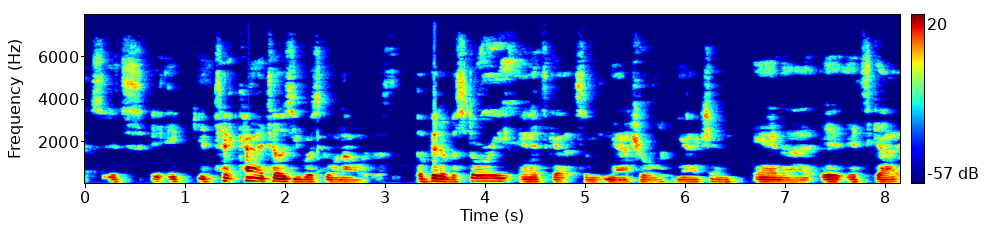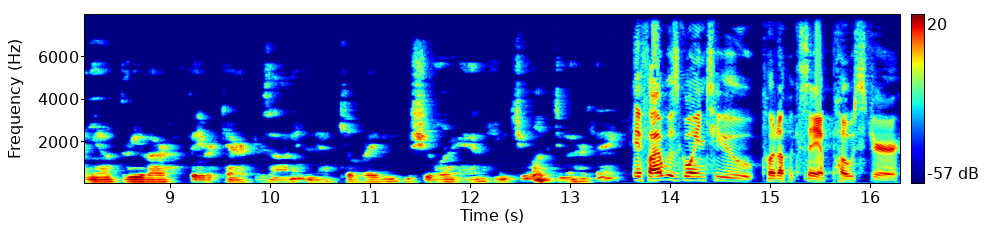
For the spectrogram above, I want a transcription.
It's it's it, it, it kind of tells you what's going on with this. A bit of a story, and it's got some natural looking action, and uh, it, it's got you know three of our favorite characters on it, know, Killraven, Shula, and Julep doing her thing. If I was going to put up, say, a poster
